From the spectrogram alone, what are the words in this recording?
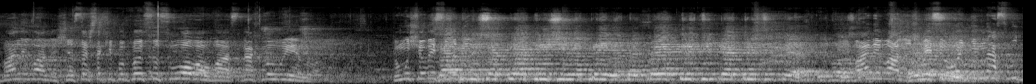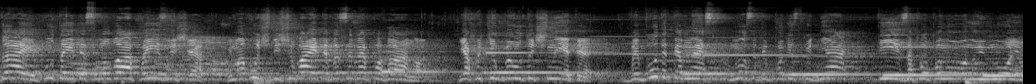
Іван Іванович, я все ж таки попросив слова у вас на хвилину. Тому що ви сьогодні. 55 рішення прийнято. Проект 3535. Будь ласка. Іван Іванович, ви сьогодні в нас в путаєте слова, прізвища і, мабуть, відчуваєте ви себе погано. Я хотів би уточнити, ви будете вносити в повістку дня ті запропоновані мною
